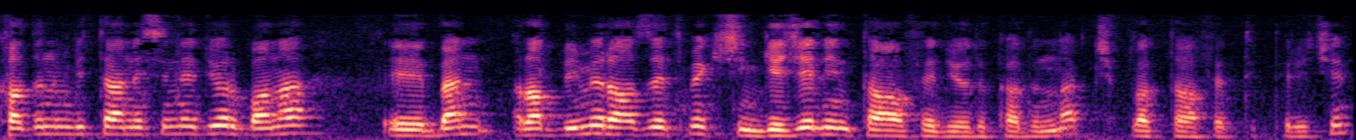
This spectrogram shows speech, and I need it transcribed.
Kadının bir tanesi ne diyor? Bana e, ben Rabbimi razı etmek için geceliğin tavaf ediyordu kadınlar çıplak tavaf ettikleri için.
